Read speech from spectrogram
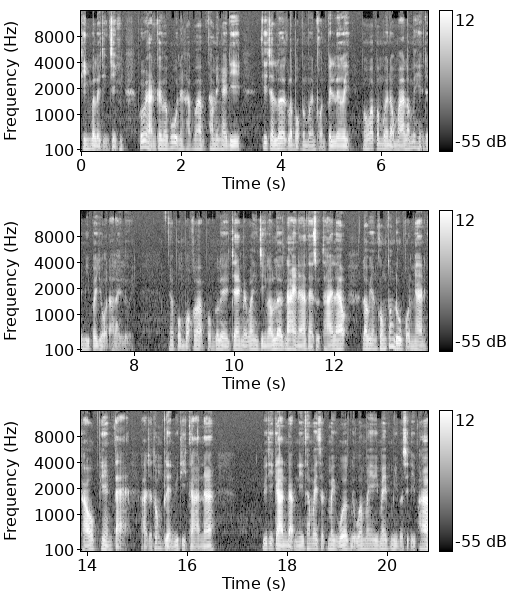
ทิ้งไปเลยจริง ๆ ผู้บริหารเคยมาพูดนะครับว่าทำยังไงดีที่จะเลิกระบบประเมินผลไปเลย เพราะว่าประเมินออกมาแล้วไม่เห็นจะมีประโยชน์อะไรเลย นะผมบอกว่าผมก็เลยแจ้งไปว่าจริงๆเราเลิกได้นะ แต่สุดท้ายแล้วเรายังคงต้องดูผลงานเขาเพียงแต่อาจจะต้องเปลี่ยนวิธีการนะ วิธีการแบบนี้ถ้าไม่ไม่เวิร์กหรือว่าไม่ไม่มีประสิทธิภาพ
